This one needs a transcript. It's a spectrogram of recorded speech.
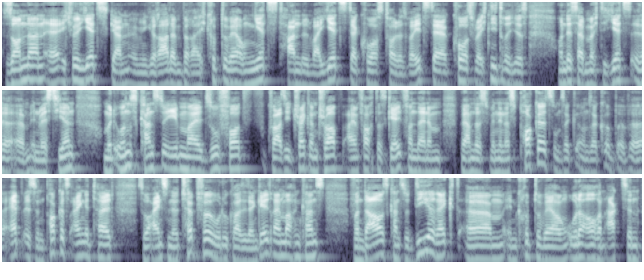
sondern äh, ich will jetzt gern irgendwie gerade im Bereich Kryptowährungen jetzt handeln, weil jetzt der Kurs toll ist, weil jetzt der Kurs vielleicht niedrig ist und deshalb möchte ich jetzt äh, ähm, investieren. Und mit uns kannst du eben halt sofort quasi Track and Drop einfach das Geld von deinem, wir haben das, wir nennen das Pockets, unser, unser äh, App ist in Pockets eingeteilt, so einzelne Töpfe, wo du quasi dein Geld reinmachen kannst. Von da aus kannst du direkt ähm, in Kryptowährungen oder auch in Aktien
